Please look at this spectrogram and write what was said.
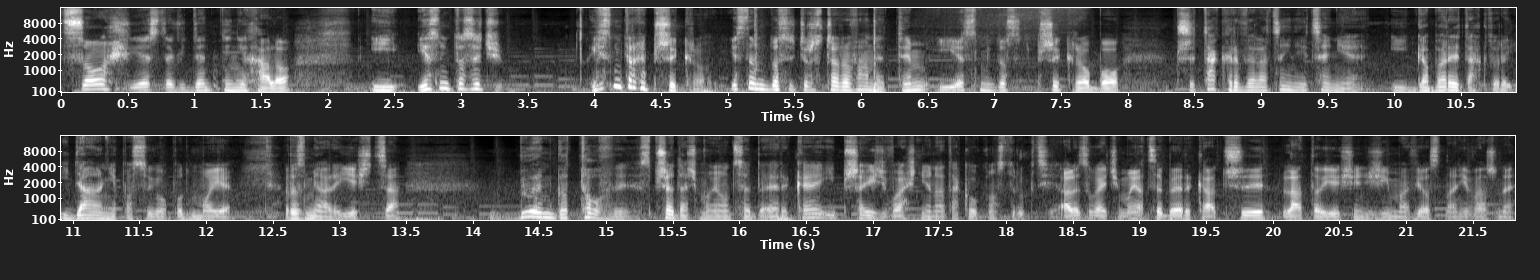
coś jest ewidentnie nie halo. I jest mi dosyć. Jest mi trochę przykro. Jestem dosyć rozczarowany tym i jest mi dosyć przykro, bo przy tak rewelacyjnej cenie i gabarytach, które idealnie pasują pod moje rozmiary jeźdźca, byłem gotowy sprzedać moją CBR-kę i przejść właśnie na taką konstrukcję. Ale słuchajcie, moja CBR-ka, czy lato, jesień, zima, wiosna, nieważne,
